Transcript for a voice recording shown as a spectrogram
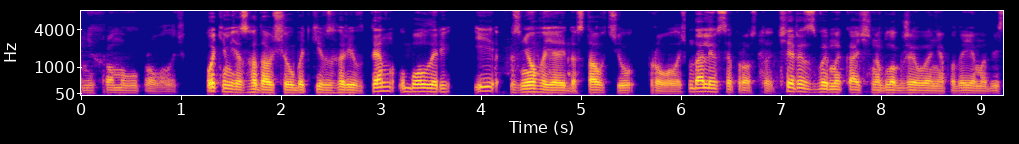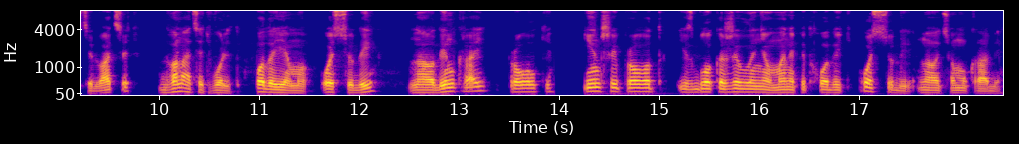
ніхромову проволочку. Потім я згадав, що у батьків згорів тен у болері, і з нього я і достав цю проволочку. Далі все просто. Через вимикач на блок живлення подаємо 220, 12 вольт подаємо ось сюди, на один край проволоки. Інший провод із блока живлення в мене підходить ось сюди, на цьому крабі.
